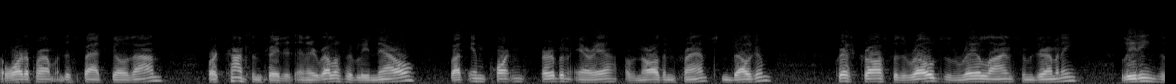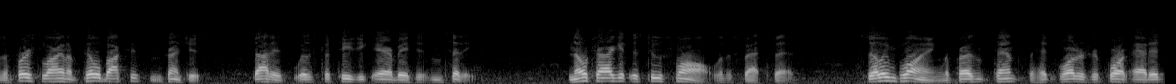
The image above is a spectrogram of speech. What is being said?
the War Department dispatch goes on, were concentrated in a relatively narrow but important urban area of northern France and Belgium crisscrossed with roads and rail lines from Germany, leading to the first line of pillboxes and trenches, dotted with strategic air bases and cities. No target is too small, the dispatch said. Still employing the present tense, the headquarters report added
